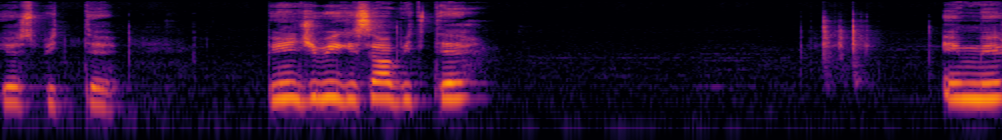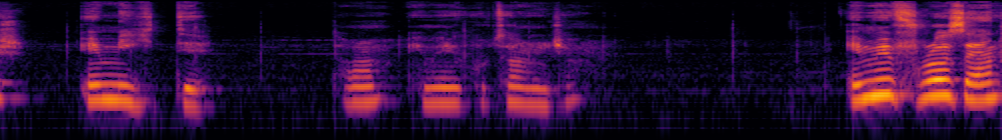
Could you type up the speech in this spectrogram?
Yes bitti. Birinci bilgisayar bitti. Emir. Emir gitti. Tamam Emir'i kurtarmayacağım. Emir Frozen.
